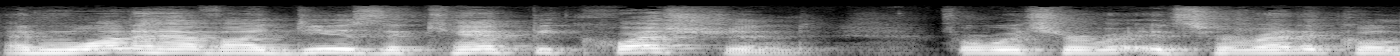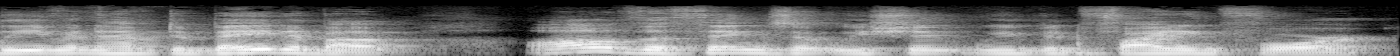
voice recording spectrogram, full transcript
and want to have ideas that can't be questioned, for which it's heretical to even have debate about all of the things that we should we've been fighting for,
